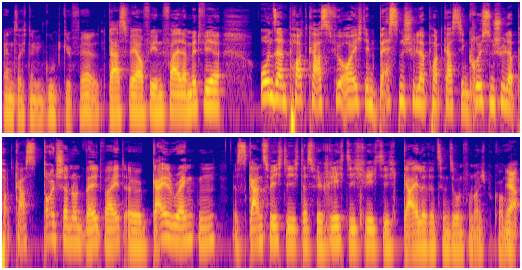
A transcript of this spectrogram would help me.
wenn es euch denn gut gefällt. Das wäre auf jeden Fall, damit wir unseren Podcast für euch, den besten Schüler-Podcast, den größten Schüler-Podcast Deutschland und weltweit, äh, geil ranken. Ist ganz wichtig, dass wir richtig, richtig geile Rezensionen von euch bekommen. Ja.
